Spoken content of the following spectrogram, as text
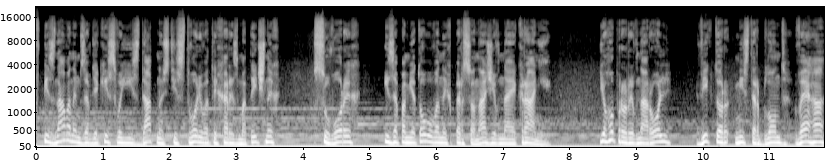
впізнаваним завдяки своїй здатності створювати харизматичних, суворих і запам'ятовуваних персонажів на екрані. Його проривна роль Віктор Містер Блонд Вега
